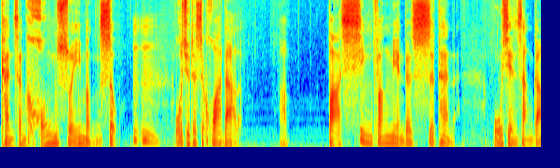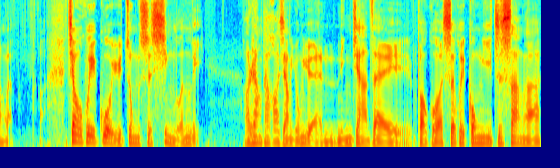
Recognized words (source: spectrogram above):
看成洪水猛兽。嗯嗯我觉得是夸大了啊，把性方面的试探呢、无限上纲了啊。教会过于重视性伦理啊，让他好像永远凌驾在包括社会公益之上啊，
